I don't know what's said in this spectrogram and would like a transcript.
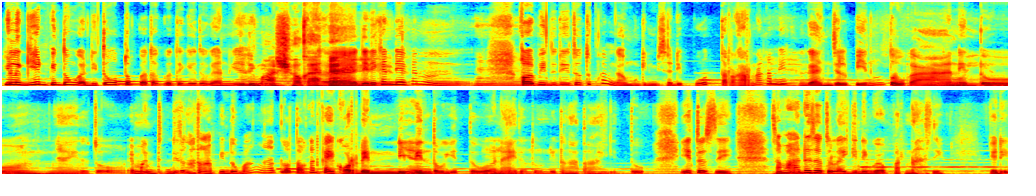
Ya lagian pintu nggak ditutup kata gue gitu kan ya. Jadi masuk kan. Nah, jadi kan dia kan kalau pintu ditutup kan nggak mungkin bisa diputar karena kan dia ganjel pintu kan itu. Nah itu tuh emang di, di tengah-tengah pintu banget lo tau kan kayak korden di pintu gitu. Nah itu tuh di tengah-tengah gitu. Itu sih. Sama ada satu lagi nih gue pernah sih. Jadi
